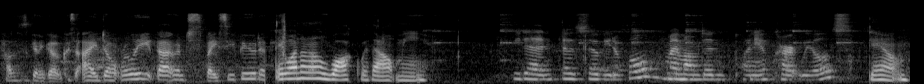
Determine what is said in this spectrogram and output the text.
how this is gonna go because I don't really eat that much spicy food. They went on a walk without me. We did. It was so beautiful. My mom did plenty of cartwheels. Damn.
